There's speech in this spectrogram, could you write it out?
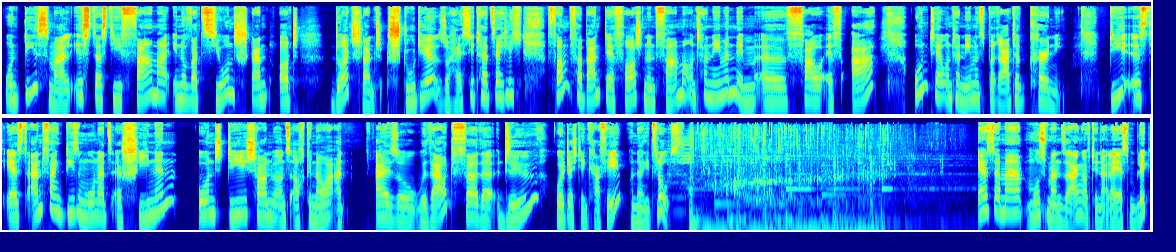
Und diesmal ist das die Pharma-Innovationsstandort Deutschland Studie, so heißt sie tatsächlich, vom Verband der forschenden Pharmaunternehmen, dem äh, VFA und der Unternehmensberater Kearney. Die ist erst Anfang diesen Monats erschienen und die schauen wir uns auch genauer an. Also, without further ado, holt euch den Kaffee und dann geht's los. Erst einmal muss man sagen, auf den allerersten Blick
